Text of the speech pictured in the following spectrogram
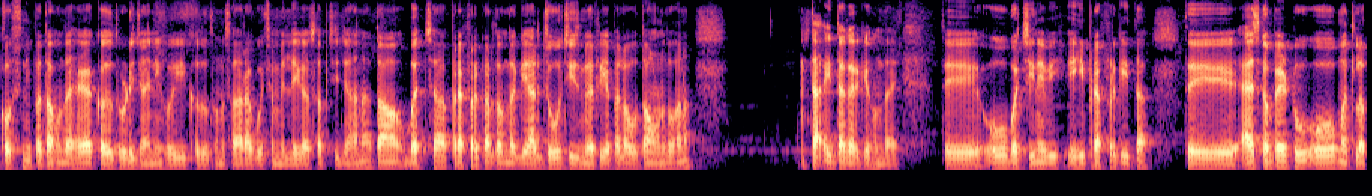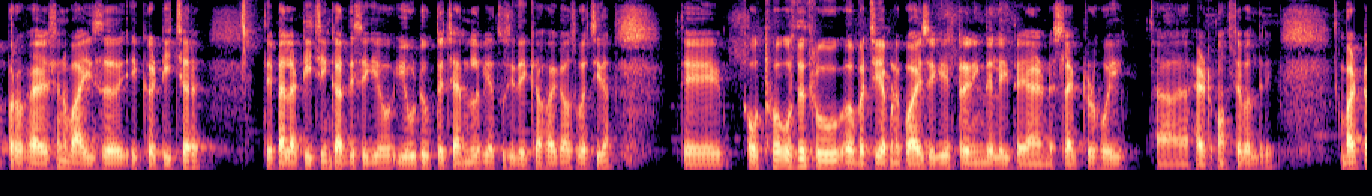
ਕੁਛ ਨਹੀਂ ਪਤਾ ਹੁੰਦਾ ਹੈਗਾ ਕਦੋਂ ਤੁਹਾਡੀ ਜੁਆਇਨਿੰਗ ਹੋਈ ਕਦੋਂ ਤੁਹਾਨੂੰ ਸਾਰਾ ਕੁਝ ਮਿਲੇਗਾ, ਸਭ ਚੀਜ਼ਾਂ ਹੈ ਨਾ ਤਾਂ ਬੱਚਾ ਪ੍ਰੈਫਰ ਕਰਦਾ ਹੁੰਦਾ ਕਿ ਯਾਰ ਜੋ ਚੀਜ਼ ਮਿਲ ਰਹੀ ਹੈ, ਪਹਿਲਾਂ ਉਹ ਤਾਂ ਆਉਣ ਤੋਂ ਹੈ ਨਾ ਤਾਂ ਇਦਾਂ ਕਰਕੇ ਹੁੰਦਾ ਹੈ। ਅਤੇ ਉਹ ਬੱਚੀ ਨੇ ਵੀ ਇਹੀ ਪ੍ਰੈਫਰ ਕੀਤਾ। ਅਤੇ ਐਜ਼ ਕੰਪੇਅਰ ਟੂ ਉਹ ਮਤਲਬ ਪ੍ਰੋਫੈਸ਼ਨ ਵਾਈਜ਼ ਇੱਕ ਟੀਚਰ ਅਤੇ ਪਹਿਲਾਂ ਟੀਚਿੰਗ ਕਰਦੀ ਸੀਗੀ, ਉਹ YouTube ਤੇ ਚੈਨਲ ਵੀ ਹੈ, ਤੁਸੀਂ ਦੇਖਿਆ ਹੋਵੇਗਾ ਉਸ ਬੱਚੀ ਦਾ। ਤੇ ਉੱਥੋਂ ਉਸ ਦੇ ਥਰੂ ਬੱਚੀ ਆਪਣੇ ਕੋਲ ਆਈ ਸੀਗੀ ਟ੍ਰੇਨਿੰਗ ਦੇ ਲਈ ਤੇ ਐਂਡ ਸਿਲੈਕਟਡ ਹੋਈ ਹੈੱਡ ਕਾਂਸਟੇਬਲ ਦੇ ਲਈ। ਬਟ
